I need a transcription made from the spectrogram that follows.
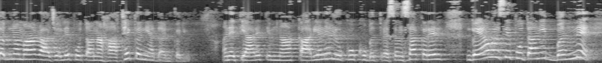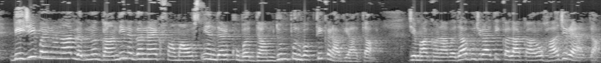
લગ્નમાં રાજલે પોતાના હાથે કન્યાદાન કર્યું. અને ત્યારે તેમના કાર્યને લોકો ખૂબ જ પ્રશંસા કરેલ. ગયા વર્ષે પોતાની બંને બીજી બહેનોના લગ્ન ગાંધીનગરના એક ફાર્મ હાઉસની અંદર ખૂબ જ ધામધૂમપૂર્વકથી કરાવ્યા હતા, જેમાં ઘણા બધા ગુજરાતી કલાકારો હાજર રહ્યા હતા.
